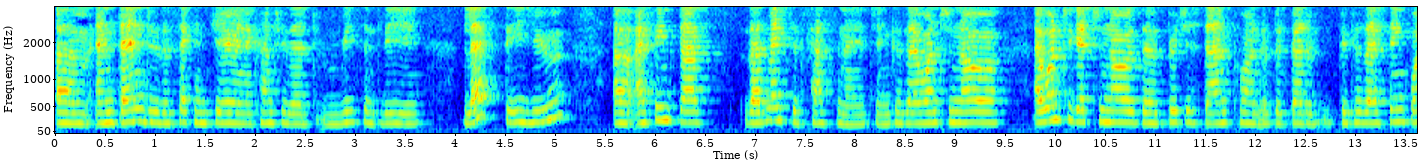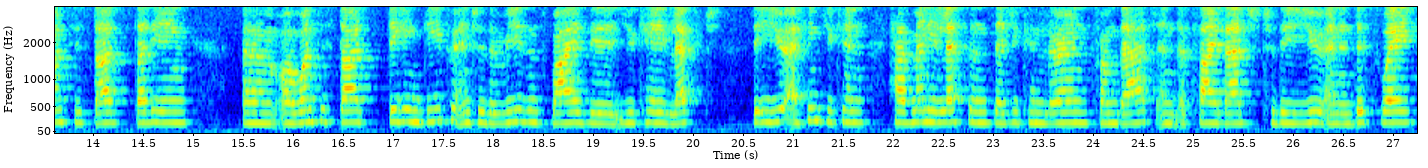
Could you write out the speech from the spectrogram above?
um, and then do the second year in a country that recently left the EU. Uh, I think that's that makes it fascinating because I want to know I want to get to know the British standpoint a bit better because I think once you start studying um, or once you start digging deeper into the reasons why the UK left the EU, I think you can have many lessons that you can learn from that and apply that to the EU and in this way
